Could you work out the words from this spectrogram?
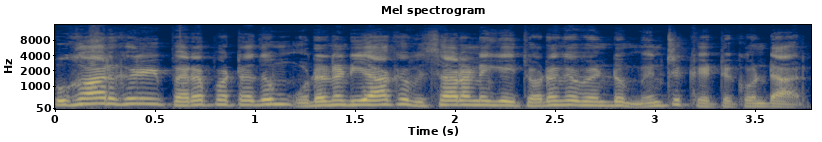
புகார்கள் பெறப்பட்டதும் உடனடியாக விசாரணையை தொடங்க வேண்டும் என்று கேட்டுக் கொண்டார்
